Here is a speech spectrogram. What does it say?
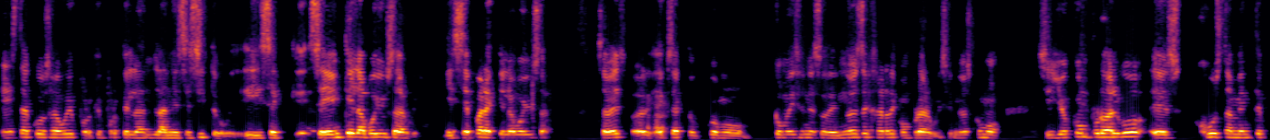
esta cosa, güey, ¿por qué? Porque la, la necesito, güey, y sé, que, sé en qué la voy a usar, güey, y sé para qué la voy a usar, ¿sabes? Eh, Exacto, como, como dicen eso de no es dejar de comprar, güey, sino es como, si yo compro algo, es justamente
